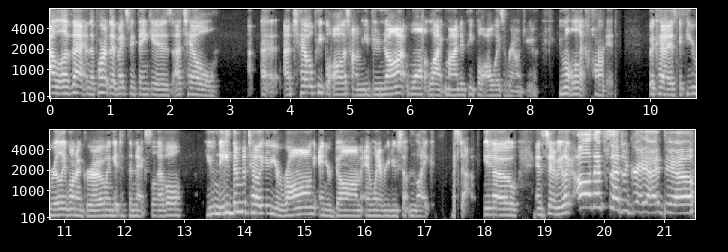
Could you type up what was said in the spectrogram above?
I love that. And the part that makes me think is I tell I, I tell people all the time you do not want like-minded people always around you. You want like-hearted. Because if you really want to grow and get to the next level, you need them to tell you you're wrong and you're dumb and whenever you do something like stuff, you know, instead of being like, oh, that's such a great idea.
